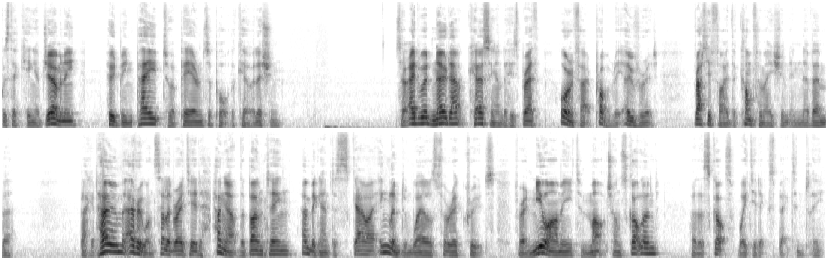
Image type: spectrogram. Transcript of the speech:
was the King of Germany, who'd been paid to appear and support the coalition. So Edward, no doubt cursing under his breath, or in fact probably over it, ratified the confirmation in November. Back at home, everyone celebrated, hung out the bunting, and began to scour England and Wales for recruits for a new army to march on Scotland, where the Scots waited expectantly.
